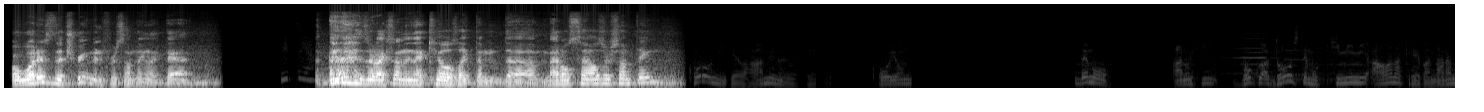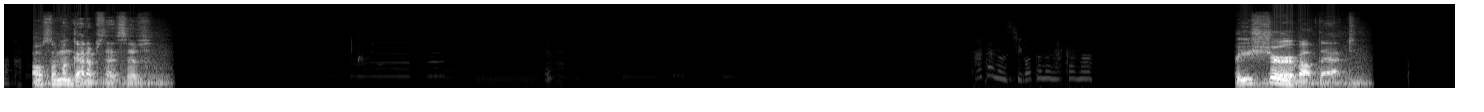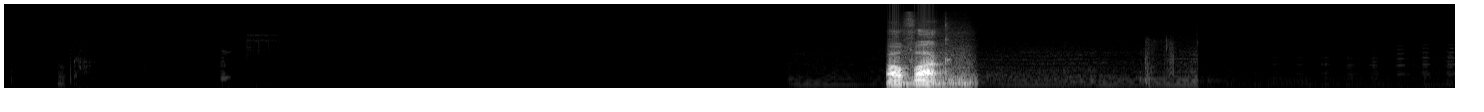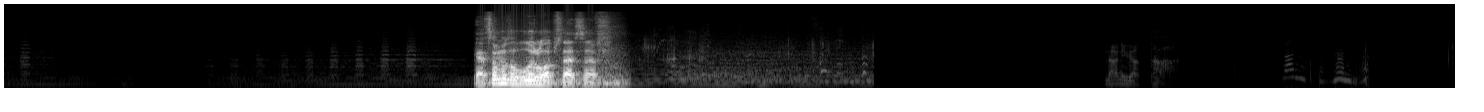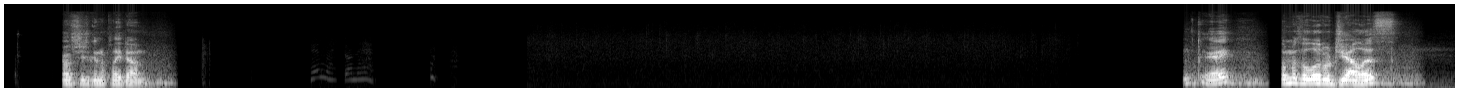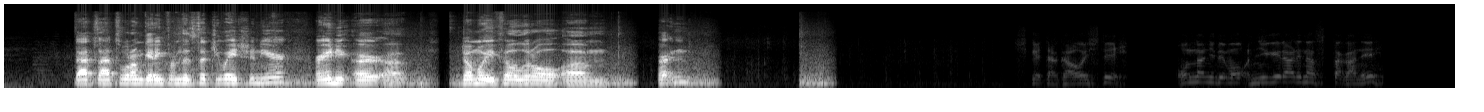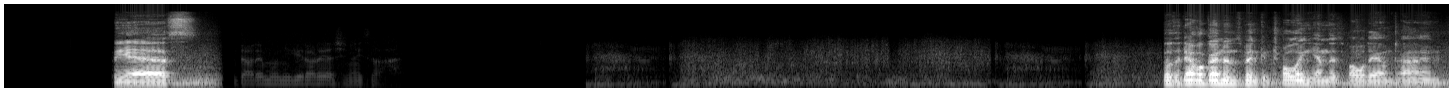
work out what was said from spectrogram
But what is the treatment for something like that? is there like something that kills like the the metal cells or something? Oh, someone got obsessive. Are you sure about that? Oh fuck. Yeah, someone's a little obsessive. Oh, she's gonna play dumb. Okay. Someone's a little jealous. That's that's what I'm getting from this situation here. Or any or uh Domon, you feel a little um threatened? Yes. So the Devil Gundam's been controlling him this whole damn time.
